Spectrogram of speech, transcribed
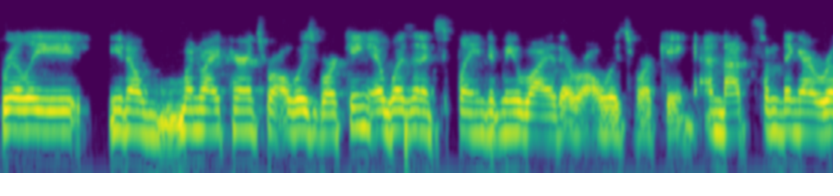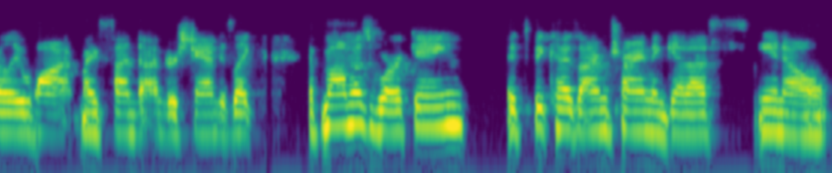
really, you know, when my parents were always working, it wasn't explained to me why they were always working. And that's something I really want my son to understand is like, if mama's working, it's because I'm trying to get us, you know,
